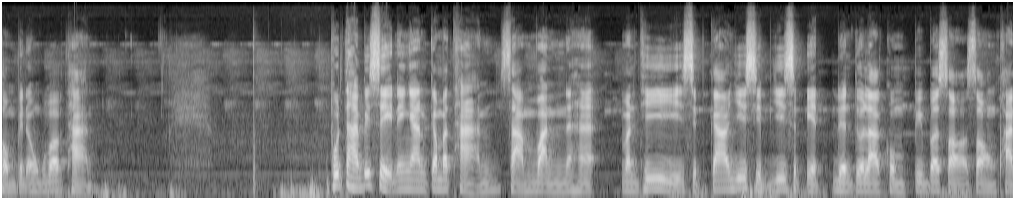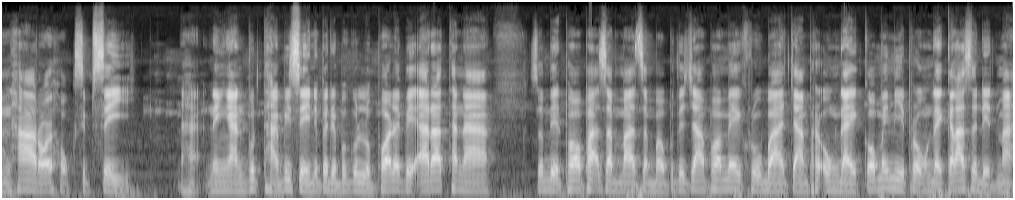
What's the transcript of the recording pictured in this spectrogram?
ฐมเป็นองค์พระประธาน พุทธาพิเศษกในงานกรรมฐาน 3 วันนะฮะ วันที่ 19 20 21 เดือนตุลาคมปีพศ 2564นะฮะในงานพุทธาพิเศษกนี้พระเดชพระคุณหลวงพ่อได้ไปอาราธนาสมเด็จพ่อพระสัมมาสัมพุทธเจ้าพ่อแม่ครูบาอาจารย์พระองค์ใดก็ไม่มีพระองค์ใดกล้าเสด็จมา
